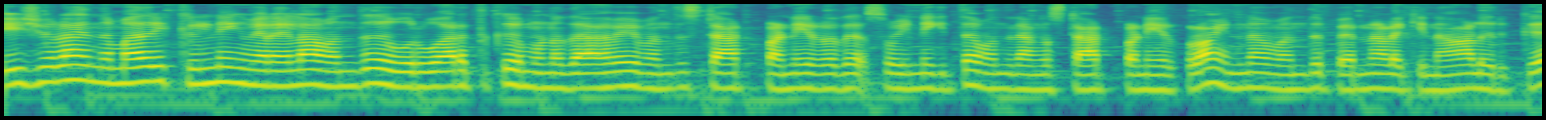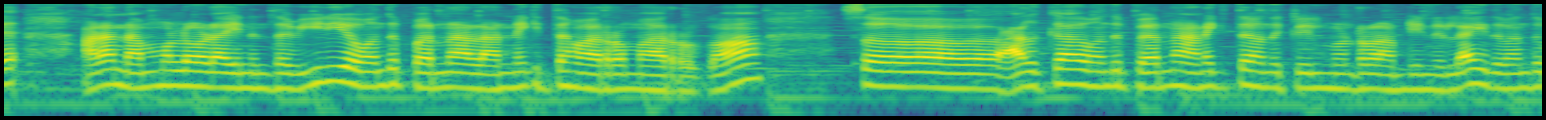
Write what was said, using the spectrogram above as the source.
யூஸ்வலாக இந்த மாதிரி கிளீனிங் வேலையெல்லாம் வந்து ஒரு வாரத்துக்கு முன்னதாகவே வந்து ஸ்டார்ட் பண்ணிடுறது. ஸோ இன்றைக்கி தான் வந்து நாங்கள் ஸ்டார்ட் பண்ணியிருக்கிறோம். இன்னும் வந்து பெருநாளைக்கு நாள் இருக்குது ஆனால் நம்மளோட இந்த வீடியோ வந்து பெருநாள் அன்னைக்கு தான் வர்ற மாதிரி இருக்கும். ஸோ அதுக்காக வந்து பெருநாள் அன்னைக்கு தான் வந்து க்ளீன் பண்ணுறோம் அப்படின்னு இல்லை. இது வந்து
